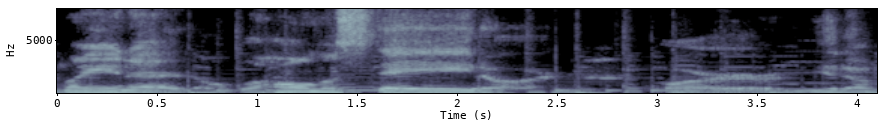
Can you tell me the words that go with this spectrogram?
playing at Oklahoma State or or you know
